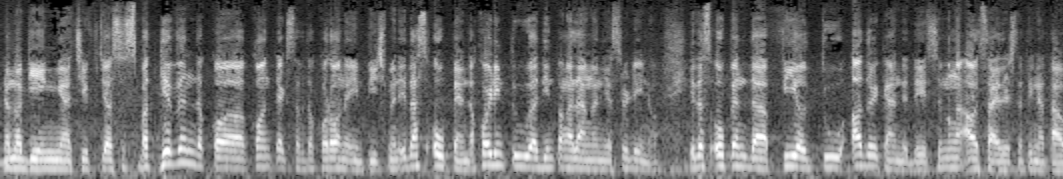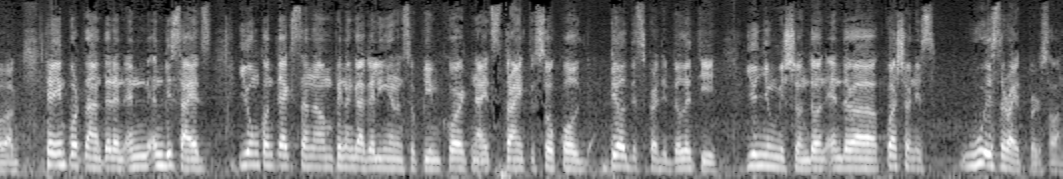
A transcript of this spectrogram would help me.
na maging uh, chief justice. But given the co- context of the corona impeachment it has opened according to uh, Dean Pangalangan yesterday no it has opened the field to other candidates yung mga outsiders na tinatawag. Kaya importante rin and, and besides yung konteksta ng pinanggagalingan ng Supreme Court na it's trying to so-called build its credibility yun yung mission doon and the question is who is the right person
